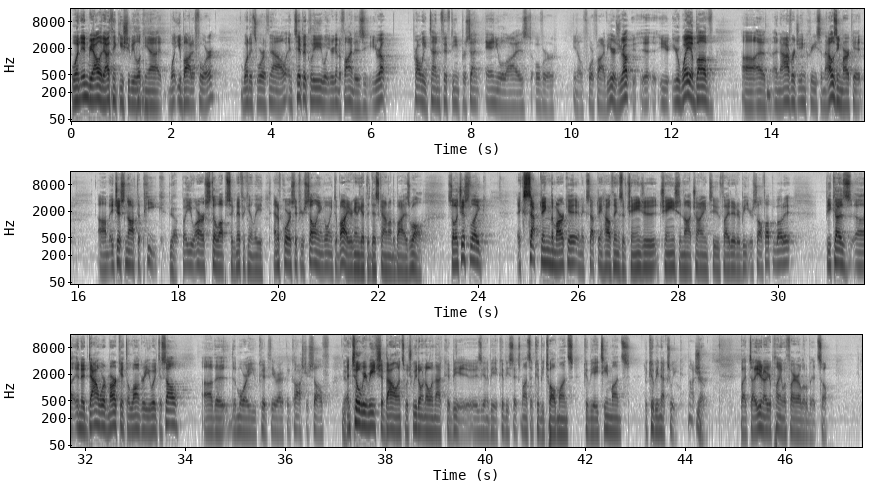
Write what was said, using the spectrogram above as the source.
When in reality, I think you should be looking at what you bought it for, what it's worth now, and typically what you're going to find is you're up probably 10, 15 percent annualized over you know four or five years. You're up. uh, You're way above uh, an an average increase in the housing market. Um, it's just not the peak, Yeah. but you are still up significantly. And of course, if you're selling and going to buy, you're going to get the discount on the buy as well. So it's just like accepting the market and accepting how things have changed, changed, and not trying to fight it or beat yourself up about it. Because uh, in a downward market, the longer you wait to sell, uh, the the more you could theoretically cost yourself. Yeah. Until we reach a balance, which we don't know when that could be, is going to be. It could be six months, it could be twelve months, it could be eighteen months, it could be next week. Not sure. Yeah. But uh, you know, you're playing with fire a little bit. So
